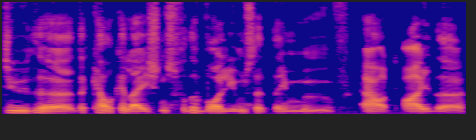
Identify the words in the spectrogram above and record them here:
do the the calculations for the volumes that they move out, either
